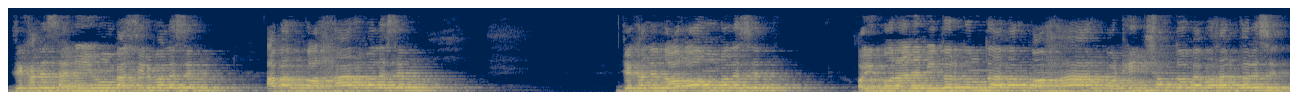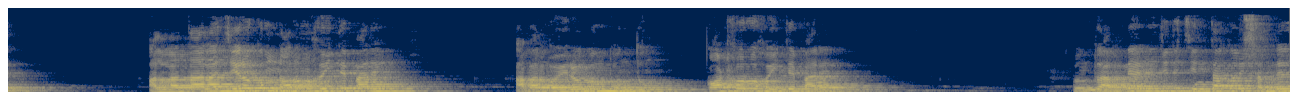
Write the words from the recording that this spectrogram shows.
যেখানে সামিউম বাসির বলেছেন, আবার কহার বলেছেন, যেখানে নরম বলেছেন ওই কোরআনে ভিতর কিন্তু আবার কহার কঠিন শব্দ ব্যবহার করেছেন আল্লাহ তালা যেরকম নরম হইতে পারে, আবার ওই রকম কিন্তু কঠোরও হইতে পারে। কিন্তু আপনি আমি যদি চিন্তা করি সামনের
